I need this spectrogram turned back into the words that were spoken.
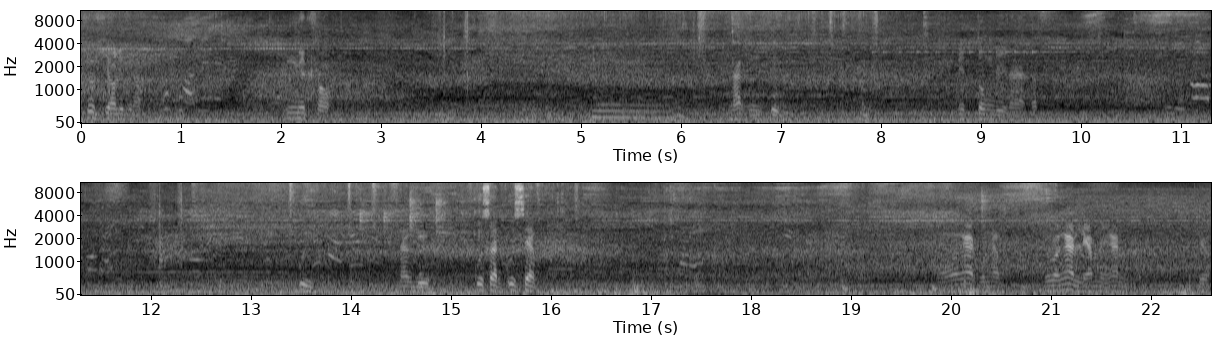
เครื่องเขียวเลยพี่น้องเม็ดเขาอืมนักจริงๆเม็ดตรงดีนะครับอุ้ยนักดีกูสัตว์กูแซ่บ ว่างานแหลมหรืองานเดี๋ยว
